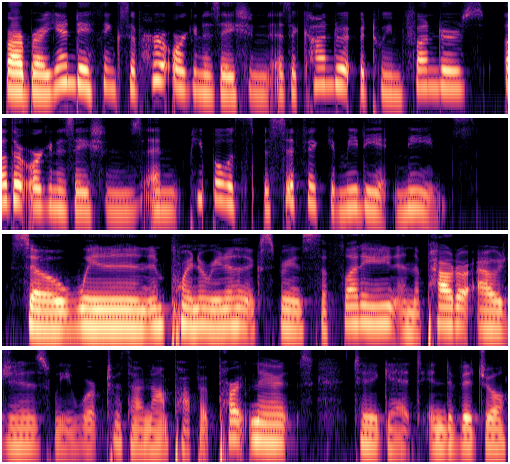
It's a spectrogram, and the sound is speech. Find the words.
Barber Allende thinks of her organization as a conduit between funders, other organizations, and people with specific immediate needs. So, when in Point Arena experienced the flooding and the power outages, we worked with our nonprofit partners to get individual,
